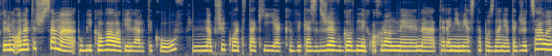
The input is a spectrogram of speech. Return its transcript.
którym ona też sama publikowała wiele artykułów, na przykład taki jak wykaz drzew godnych ochrony na terenie miasta Poznania. Także cały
